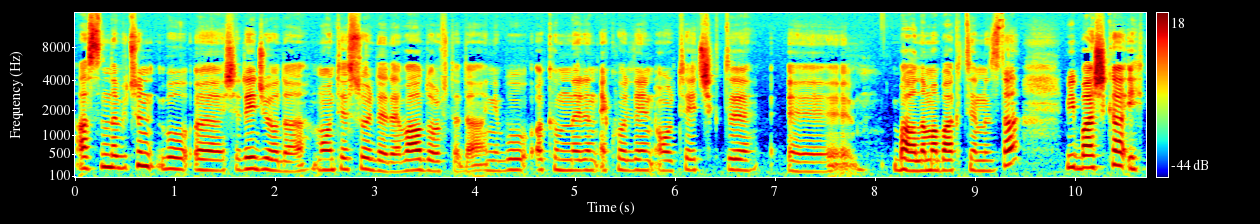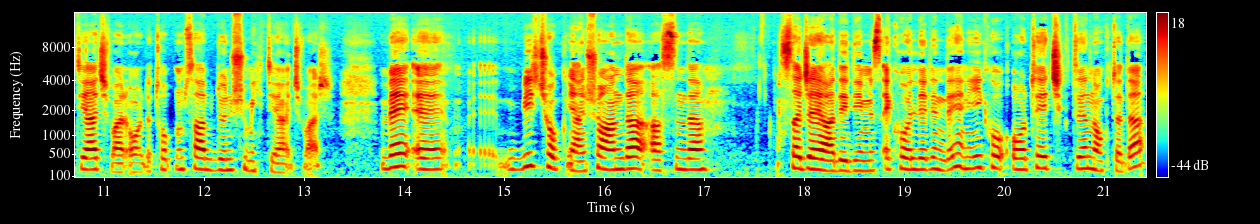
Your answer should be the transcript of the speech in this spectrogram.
aslında bütün bu e, işte Reggio'da, Montessori'de de, Waldorf'ta da hani bu akımların, ekollerin ortaya çıktığı e, bağlama baktığımızda bir başka ihtiyaç var orada. Toplumsal bir dönüşüm ihtiyacı var. Ve e, birçok yani şu anda aslında sac ayağı dediğimiz ekollerin de hani ilk ortaya çıktığı noktada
